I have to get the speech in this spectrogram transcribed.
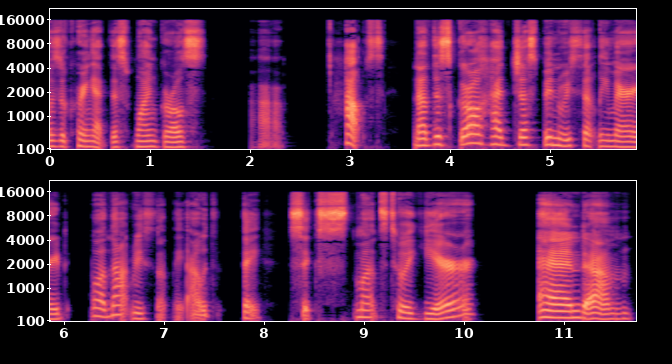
was occurring at this one girl's uh, house. Now, this girl had just been recently married. Well, not recently. I would say six months to a year, and um,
